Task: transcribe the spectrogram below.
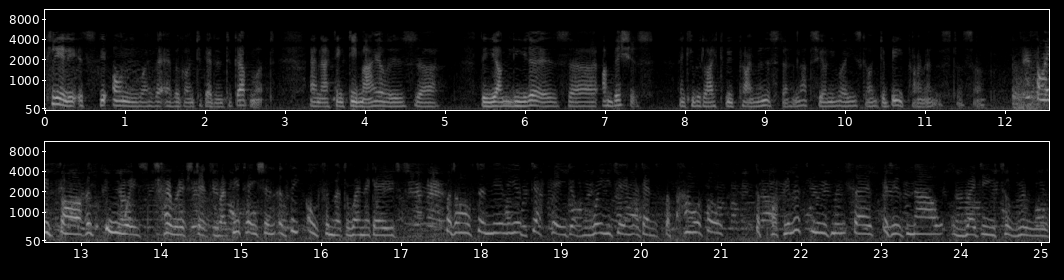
Clearly, it's the only way they're ever going to get into government. And I think Di Maio is, uh, the young leader, is uh, ambitious. Think he would like to be Prime Minister, and that's the only way he's going to be Prime Minister. So. Five Star has always cherished its reputation as the ultimate renegade. But after nearly a decade of raging against the powerful, the populist movement says it is now ready to rule.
